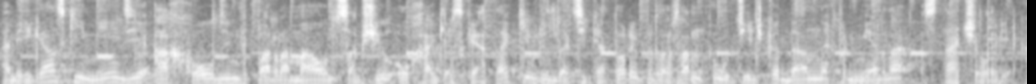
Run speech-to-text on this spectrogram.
Американский медиа-холдинг Paramount сообщил о хакерской атаке, в результате которой произошла утечка данных примерно 100 человек.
